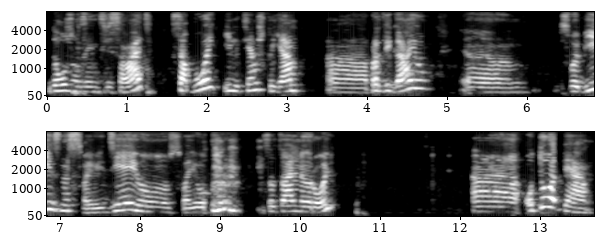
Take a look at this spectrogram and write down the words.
должен заинтересовать собой или тем, что я э, продвигаю э, свой бизнес, свою идею, свою социальную роль. А, утопия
